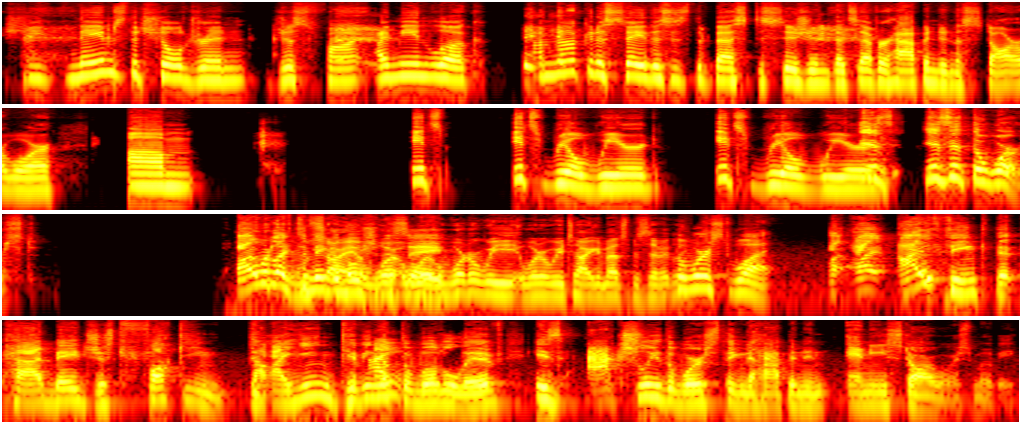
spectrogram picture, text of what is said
She names the children just fine. I mean, look, I'm not going to say this is the best decision that's ever happened in a Star War. Um it's it's real weird. It's real weird. Is is it the worst? I would like to make Sorry, a motion what, to say what, what are we what are we talking about specifically? the worst what? I, I I think that Padme just fucking dying, giving I- up the will to live, is actually the worst thing to happen in any Star Wars movie.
